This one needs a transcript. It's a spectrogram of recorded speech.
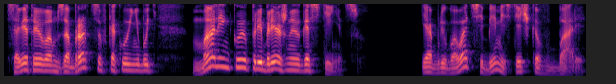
советую вам забраться в какую-нибудь маленькую прибрежную гостиницу и облюбовать себе местечко в баре.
